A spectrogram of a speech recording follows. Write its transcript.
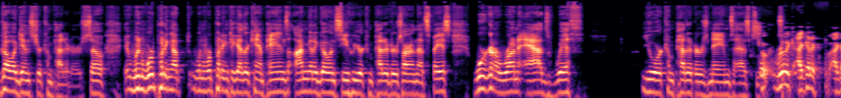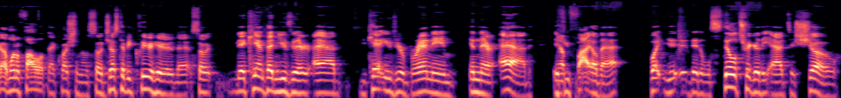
go against your competitors. So eh, when we're putting up when we're putting together campaigns, I'm going to go and see who your competitors are in that space. We're going to run ads with your competitors' names as keywords. So really, I gotta, I, I want to follow up that question though. So just to be clear here, that so they can't then use their ad. You can't use your brand name in their ad if yep. you file that, but you, it will still trigger the ad to show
